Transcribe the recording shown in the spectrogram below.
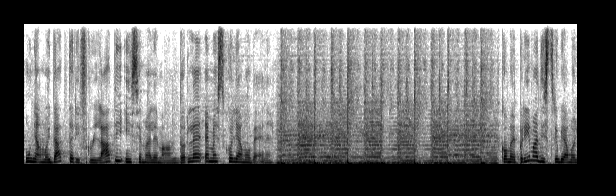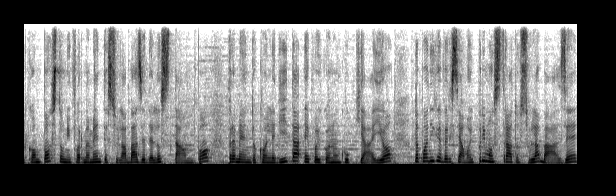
Uniamo i datteri frullati insieme alle mandorle e mescoliamo bene. Come prima distribuiamo il composto uniformemente sulla base dello stampo, premendo con le dita e poi con un cucchiaio, dopodiché versiamo il primo strato sulla base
